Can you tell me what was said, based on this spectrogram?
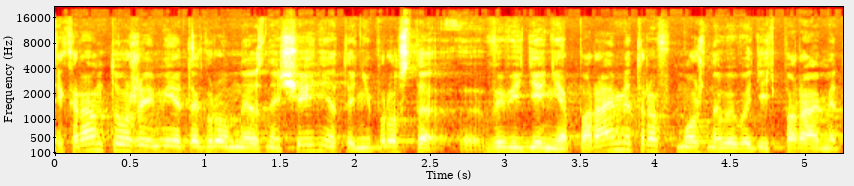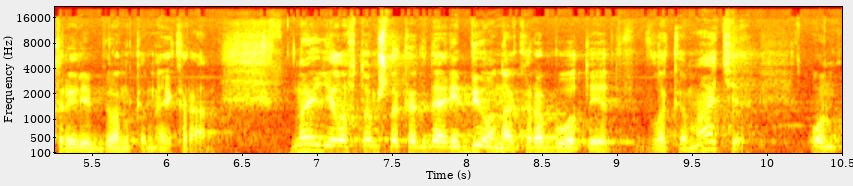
Экран тоже имеет огромное значение. Это не просто э, выведение параметров, можно выводить параметры ребенка на экран. Но и дело в том, что когда ребенок работает в локомате, он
